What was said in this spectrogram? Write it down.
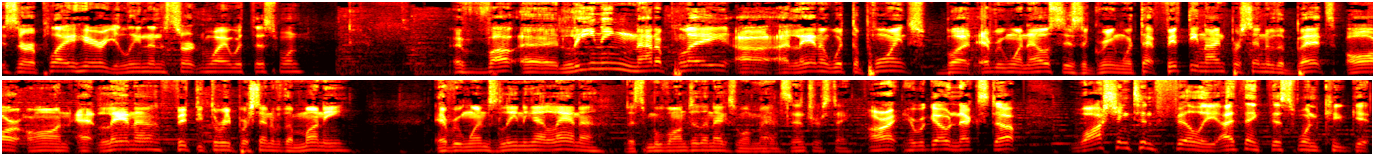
Is there a play here? You lean in a certain way with this one? Uh, leaning, not a play. Uh, Atlanta with the points, but everyone else is agreeing with that. 59% of the bets are on Atlanta, 53% of the money. Everyone's leaning Atlanta. Let's move on to the next one, man. That's interesting. All right, here we go. Next up, Washington Philly. I think this one could get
